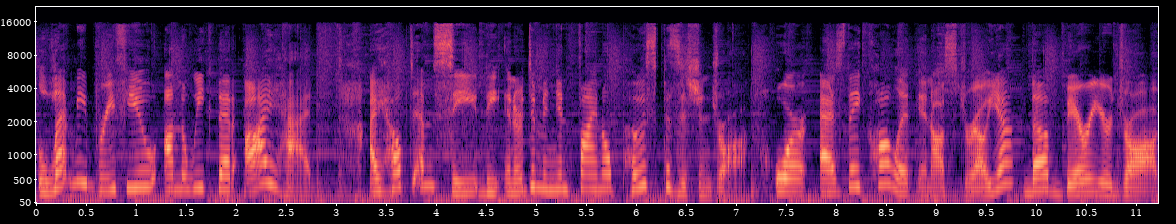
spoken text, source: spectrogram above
Let me brief you on the week that I had. I helped MC the Inter Dominion Final Post Position Draw, or as they call it in Australia, the Barrier Draw.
